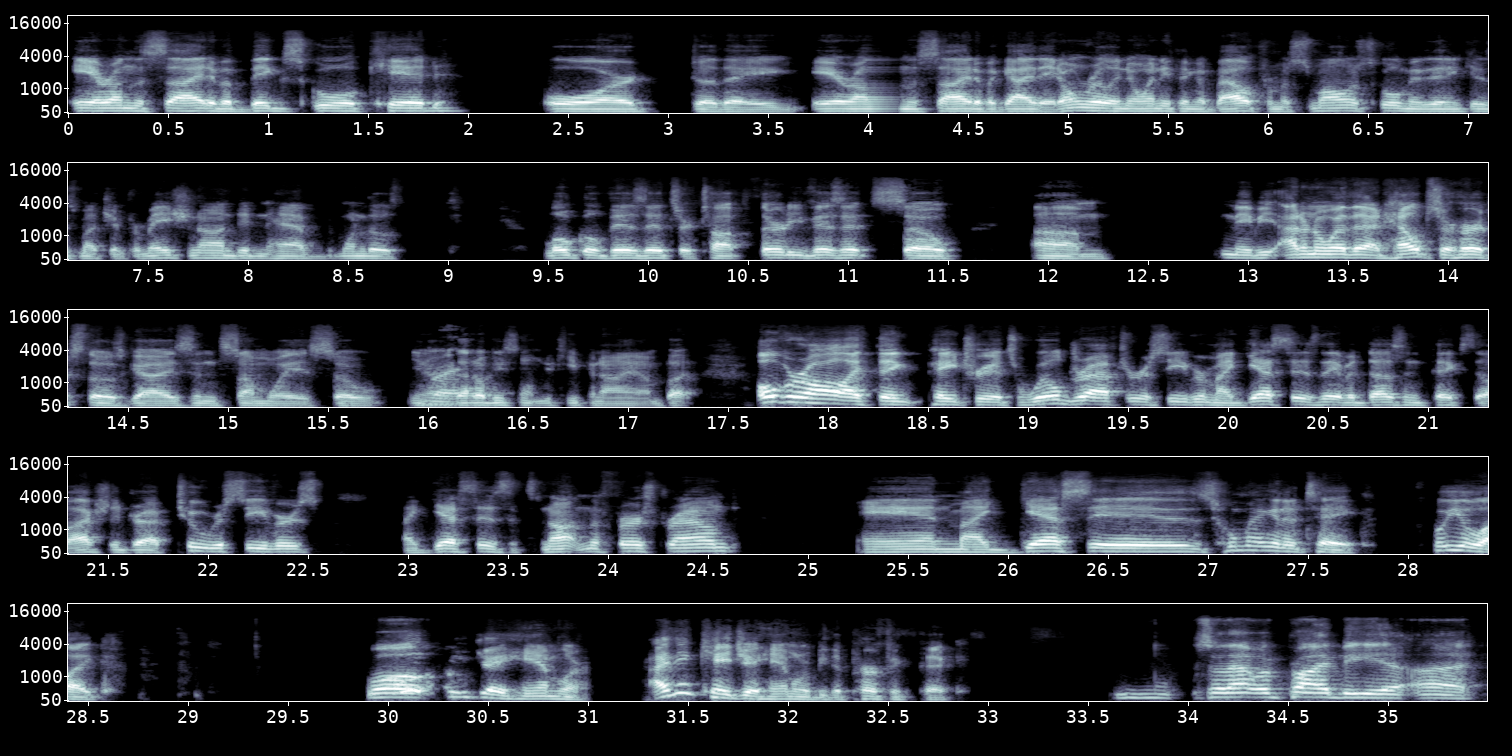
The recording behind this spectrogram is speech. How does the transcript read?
err on the side of a big school kid, or do they err on the side of a guy they don't really know anything about from a smaller school? Maybe they didn't get as much information on, didn't have one of those local visits or top 30 visits. So um, maybe I don't know whether that helps or hurts those guys in some ways. So you know Right. that'll be something to keep an eye on. But overall, I think Patriots will draft a receiver. My guess is they have a dozen picks. They'll actually draft two receivers. My guess is it's not in the first round. And my guess is who am I going to take? Who you like? Well, KJ Hamler. I think KJ Hamler would be the perfect pick. So that would probably be a, a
